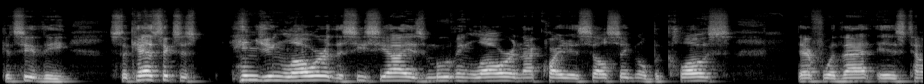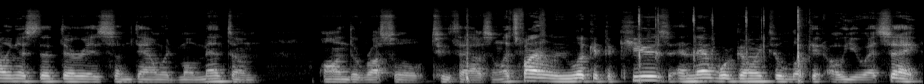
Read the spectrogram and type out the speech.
can see the stochastics is hinging lower. The CCI is moving lower, not quite as sell signal, but close. Therefore, that is telling us that there is some downward momentum on the Russell 2000. Let's finally look at the Qs, and then we're going to look at OUSA.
